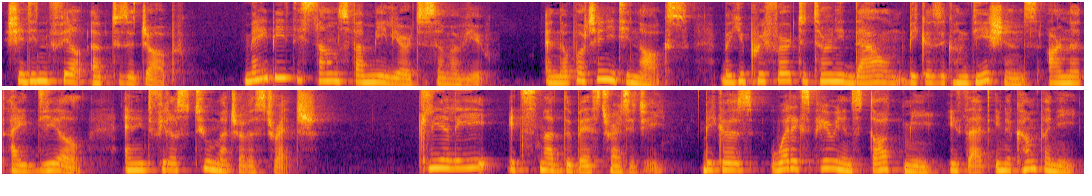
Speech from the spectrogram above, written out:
she didn't feel up to the job. Maybe this sounds familiar to some of you. An opportunity knocks, but you prefer to turn it down because the conditions are not ideal and it feels too much of a stretch. Clearly, it's not the best strategy because what experience taught me is that in a company,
